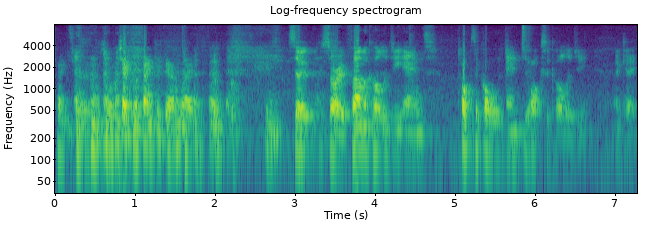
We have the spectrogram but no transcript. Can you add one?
Thanks very much. I'll check my bank account later. So, sorry, pharmacology and, toxicology. and yeah. toxicology. Okay,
